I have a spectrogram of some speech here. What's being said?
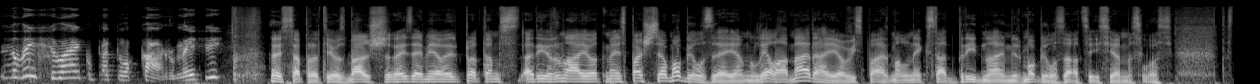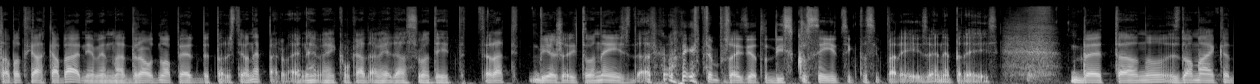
Nu, visu laiku par to karu. Mēs visi. Es sapratu, jūs bažas reizēm jau ir, protams, arī runājot, mēs paši sev mobilizējam. Lielā mērā jau vispār, man liekas, tāda brīdinājuma ir mobilizācijas iemeslos. Tas tāpat kā, kā bērniem vienmēr draud nopērt, bet parasti jau neper vai ne, vai kaut kādā veidā sodīt, bet rati bieži arī to neizdara. Te būs aiziet uz diskusiju, cik tas ir pareizi vai nepareizi. Bet, nu, es domāju, ka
